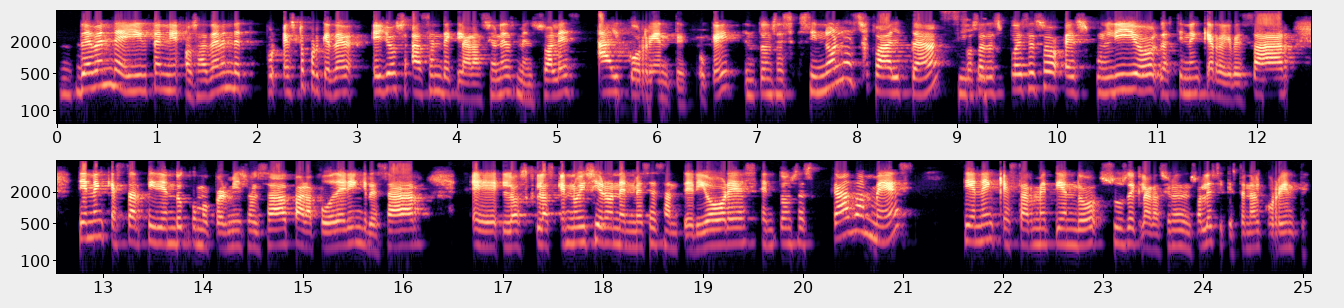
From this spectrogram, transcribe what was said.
deben de ir teniendo, o sea, deben de, esto porque ellos hacen declaraciones mensuales al corriente, ¿ok? Entonces, si no les falta, o sea, después eso es un lío, las tienen que regresar, tienen que estar pidiendo como permiso al SAT para poder ingresar eh, los, las que no hicieron en meses anteriores. Entonces, cada mes tienen que estar metiendo sus declaraciones mensuales y que estén al corriente.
